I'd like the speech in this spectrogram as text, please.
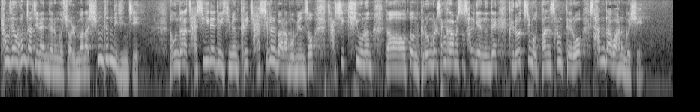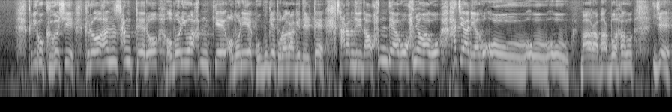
평생을 혼자 지낸다는 것이 얼마나 힘든 일인지 더군다나 자식이라도 있으면 그 자식을 바라보면서 자식 키우는 어, 어떤 그런 걸 생각하면서 살겠는데 그렇지 못한 상태로 산다고 하는 것이 그리고 그것이 그러한 상태로 어머니와 함께 어머니의 고국에 돌아가게 될 때 사람들이 다 환대하고 환영하고 하지 아니하고 오오오 말아 말 뭐 하고 이제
